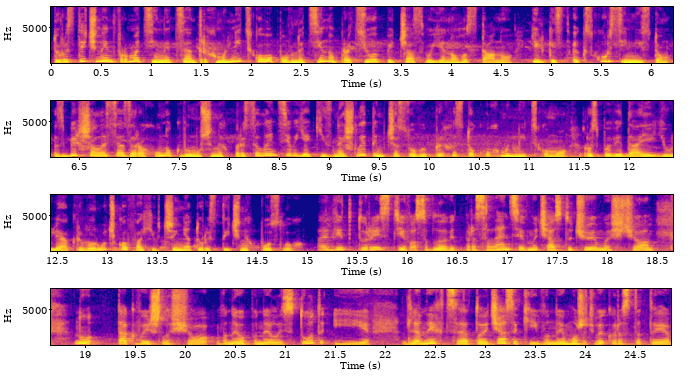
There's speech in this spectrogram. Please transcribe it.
Туристичний інформаційний центр Хмельницького повноцінно працює під час воєнного стану. Кількість екскурсій містом збільшилася за рахунок вимушених переселенців, які знайшли тимчасовий прихисток у Хмельницькому, розповідає Юлія Криворучко, фахівчиня туристичних послуг. Від туристів, особливо від переселенців, ми часто чуємо, що ну так вийшло, що вони опинились тут, і для них це той час, який вони можуть використати,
